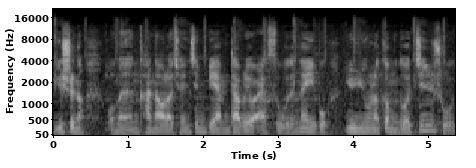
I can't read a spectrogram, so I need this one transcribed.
于是呢，我们看到了全新 BMW X5 的内部运用了更多金属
